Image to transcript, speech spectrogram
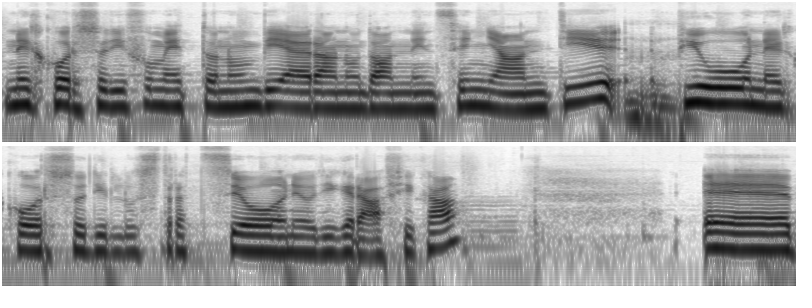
nel corso di fumetto non vi erano donne insegnanti, mm. più nel corso di illustrazione o di grafica. Eh,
